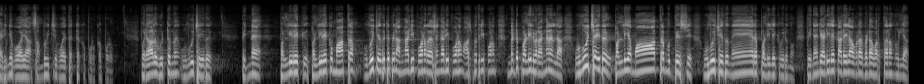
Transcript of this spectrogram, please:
കഴിഞ്ഞു പോയ സംഭവിച്ചു പോയ തെറ്റൊക്കെ പൊറുക്കപ്പെടും. ഇപ്പോൾ ഒരാൾ വീട്ടിൽ നിന്ന് ഉതു ചെയ്ത് പിന്നെ പള്ളിയിലേക്ക് പള്ളിയിലേക്ക് മാത്രം ഉതു ചെയ്തിട്ട് പിന്നെ അങ്ങാടി പോകണം റേഷൻ കാടി പോകണം ആശുപത്രിയിൽ പോകണം എന്നിട്ട് പള്ളിയിൽ വരാം. അങ്ങനല്ല. ഉതു ചെയ്ത് പള്ളിയെ മാത്രം ഉദ്ദേശിച്ച് ഉതു ചെയ്ത് നേരെ പള്ളിയിലേക്ക് വരുന്നു. പിന്നെ എന്റെ അടിയിലേക്ക് അടയിൽ അവിടെ ഇവിടെ വർത്താനൊന്നുമില്ല.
